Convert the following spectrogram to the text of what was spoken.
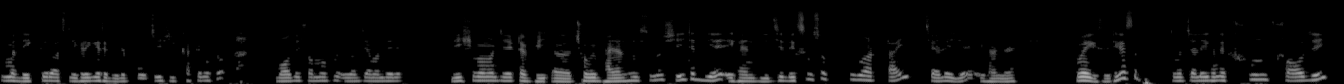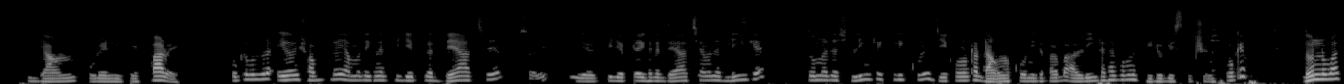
তোমরা দেখতে পাচ্ছ, এখানে গেছে দু হাজার পঁচিশ শিক্ষার্থীর মতো। মদের সম্মুখীন এবার যে আমাদের ঋষি মামার যে একটা ছবি ভাইরাল হয়েছিল, সেইটা দিয়ে এখানে দিয়েছে। দেখছ পুরোটাই চাইলে যে এখানে হয়ে গেছে, ঠিক আছে? তোমরা চাইলে এখানে খুব সহজেই ডাউনলোড করে নিতে পারবে ওকে বন্ধুরা এইভাবে সবগুলোই আমাদের এখানে পিডিএফটা দেওয়া আছে। সরি পিডিএফটা এখানে দেওয়া আছে আমাদের লিঙ্কে তোমরা জাস্ট লিঙ্কে ক্লিক করে যে কোনোটা ডাউনলোড করে নিতে পারবে। আর লিঙ্কটা থাকবে আমাদের ভিডিও ডিসক্রিপশনে ওকে ধন্যবাদ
